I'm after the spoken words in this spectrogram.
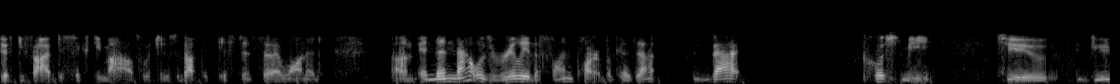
55 to 60 miles, which is about the distance that I wanted. Um, and then that was really the fun part because that that pushed me to do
